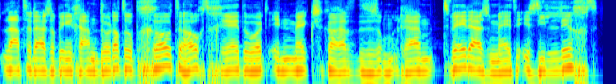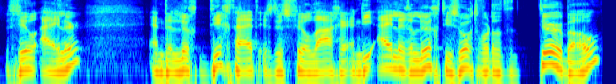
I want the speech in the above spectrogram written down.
laten we daar eens op ingaan. Doordat er op grote hoogte gereden wordt in Mexico, gaat het dus om ruim 2000 meter, is die lucht veel eiler. En de luchtdichtheid is dus veel lager. En die eilere lucht die zorgt ervoor dat de turbo,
